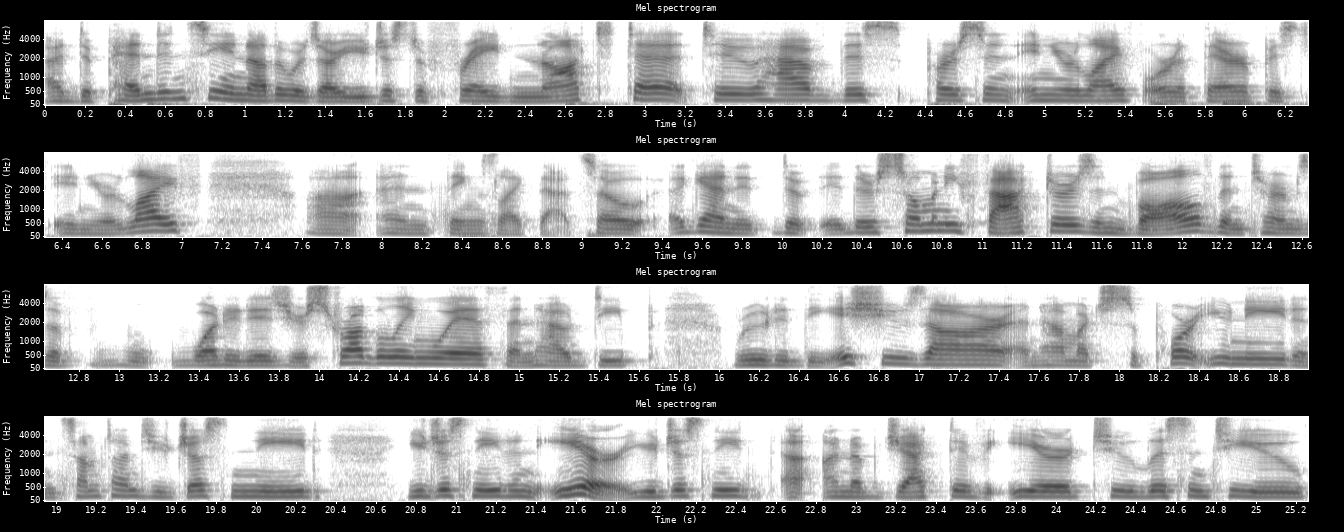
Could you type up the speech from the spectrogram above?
a dependency? In other words are you just afraid not to to have this person in your life or a therapist in your life uh, and things like that. So again it, it, there's so many factors involved in terms of w- what it is you're struggling with and how deep rooted the issues are and how much support you need. And sometimes you just need you just need an ear. You just need a, an objective ear to listen to you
